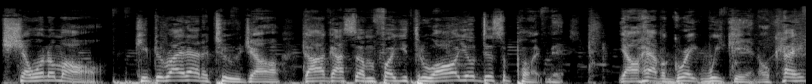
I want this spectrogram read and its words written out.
showing them all. Keep the right attitude, y'all. God got something for you through all your disappointments. Y'all have a great weekend, okay?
